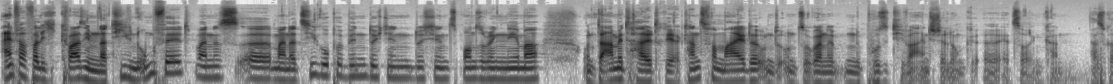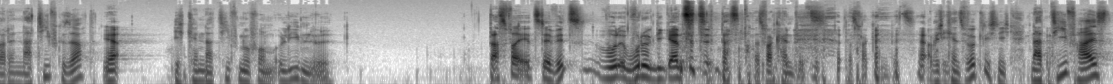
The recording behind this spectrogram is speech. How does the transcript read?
Einfach weil ich quasi im nativen Umfeld meines, äh, meiner Zielgruppe bin durch den, durch den Sponsoring-Nehmer und damit halt Reaktanz vermeide und, und sogar eine, eine positive Einstellung äh, erzeugen kann. Hast du gerade nativ gesagt? Ja. Ich kenne nativ nur vom Olivenöl. Das war jetzt der Witz, wo, wo du die ganze Zeit. Das, das war kein Witz. Das war kein Witz. Aber ich kenne es wirklich nicht. Nativ heißt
